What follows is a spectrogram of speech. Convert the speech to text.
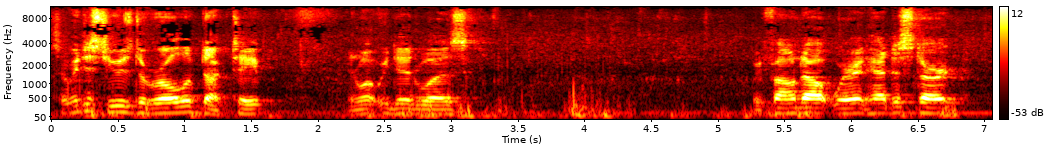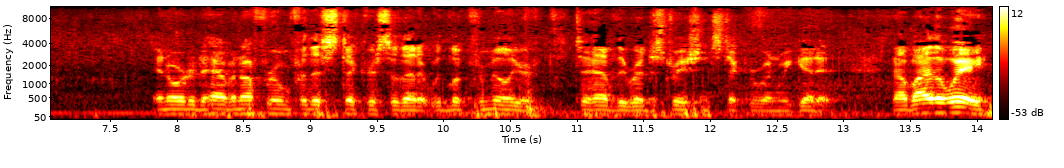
So we just used a roll of duct tape, and what we did was we found out where it had to start, in order to have enough room for this sticker so that it would look familiar to have the registration sticker when we get it. Now, by the way,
